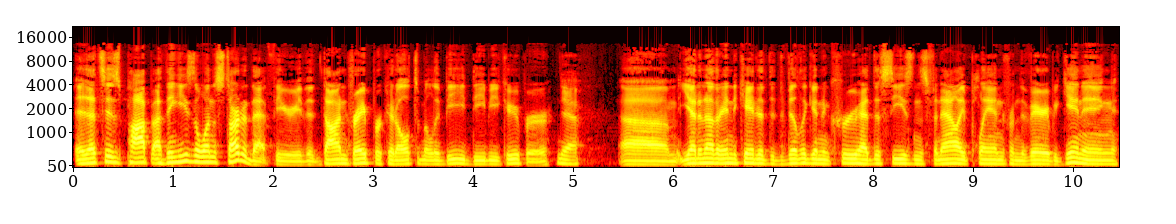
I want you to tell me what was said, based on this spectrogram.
that's his pop. I think he's the one that started that theory that Don Draper could ultimately be DB Cooper. Yeah. Um, yet another indicator that the Villigan and crew had this season's finale planned from the very beginning.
